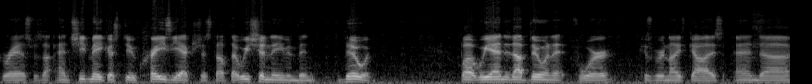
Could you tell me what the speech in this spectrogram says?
grass was and she'd make us do crazy extra stuff that we shouldn't have even been doing. But we ended up doing it for her because we're nice guys and uh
